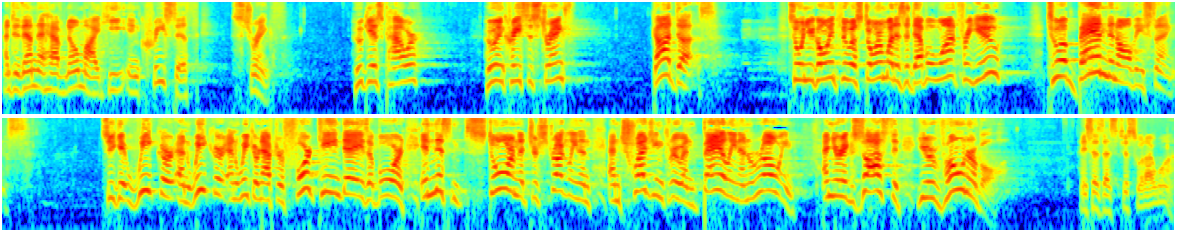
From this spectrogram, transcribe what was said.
and to them that have no might, He increaseth strength. Who gives power? Who increases strength? God does. So when you're going through a storm, what does the devil want for you? To abandon all these things. So you get weaker and weaker and weaker. And after 14 days aboard in this storm that you're struggling and, and trudging through and bailing and rowing, and you're exhausted, you're vulnerable. And he says, That's just what I want.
